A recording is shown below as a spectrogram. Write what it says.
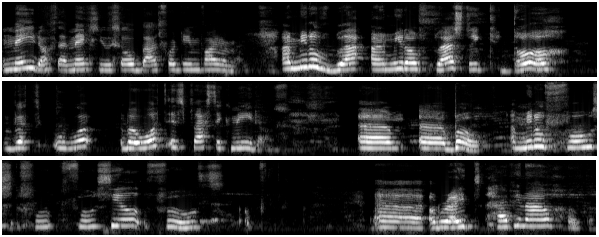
made of that makes you so bad for the environment? I'm made of black. I'm made of plastic. Duh. But what? But what is plastic made of? Um, uh, bro, made of fos- fo- fossil fuels. Uh, alright, happy now? Oh god.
